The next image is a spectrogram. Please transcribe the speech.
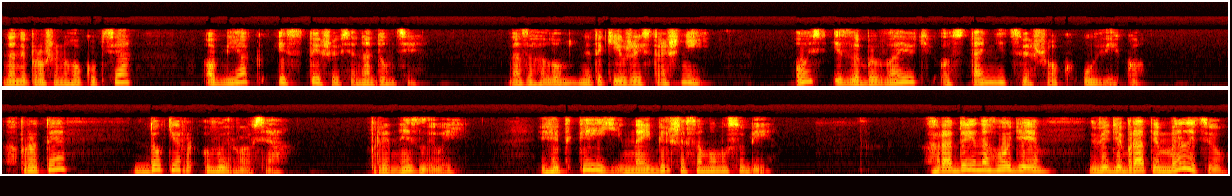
на непрошеного купця, обм'як і стишився на думці. На загалом не такий вже й страшній. Ось і забивають останній цвяшок у віко. Проте докір вирвався, принизливий, гидкий найбільше самому собі. Гради на годі відібрати милицю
